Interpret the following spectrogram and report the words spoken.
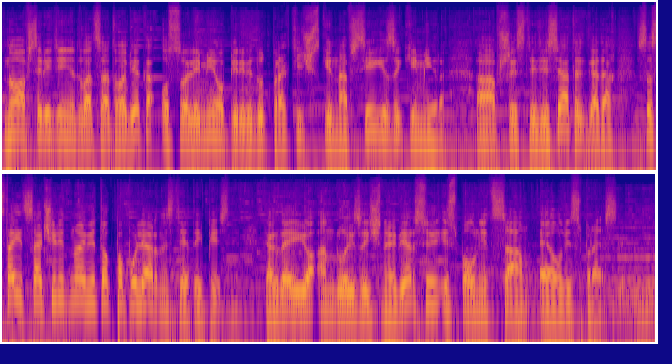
Ну а в середине 20 века «О Соле Мио» переведут практически на все языки мира. А в 60-х годах состоится очередной виток популярности этой песни, когда ее англоязычную версию исполнит сам Элвис Пресли.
